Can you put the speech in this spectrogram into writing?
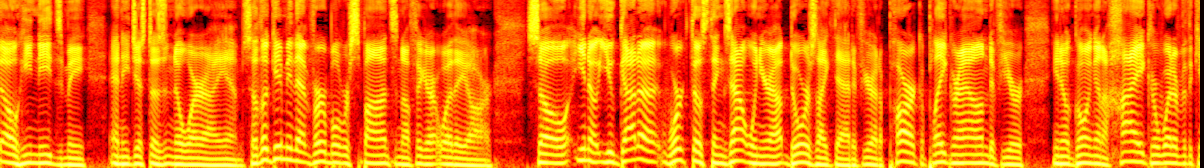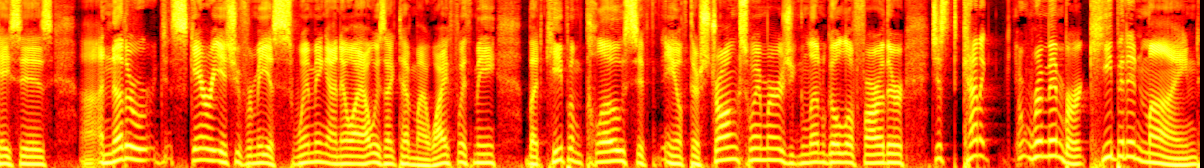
"Oh, he needs me and he just doesn't know where I am." So they'll give me that verbal response and I'll figure out where they are. So, you know, you got to work those things out when you're outdoors like that. If you're at a park, a playground, if you're, you know, going on a hike or whatever the case is. Uh, another scary issue for me is swimming. I know I always like to have my wife with me, but keep them close. If, you know, if they're strong swimmers, you can let them go a little farther. Just kind of remember, keep it in mind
